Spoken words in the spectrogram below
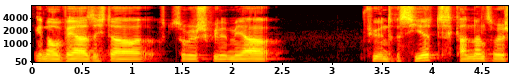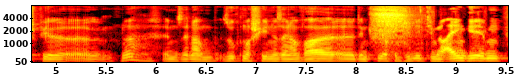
genau, wer sich da zum Beispiel mehr für interessiert, kann dann zum Beispiel äh, ne, in seiner Suchmaschine seiner Wahl äh, den Tree of Agility mal eingeben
